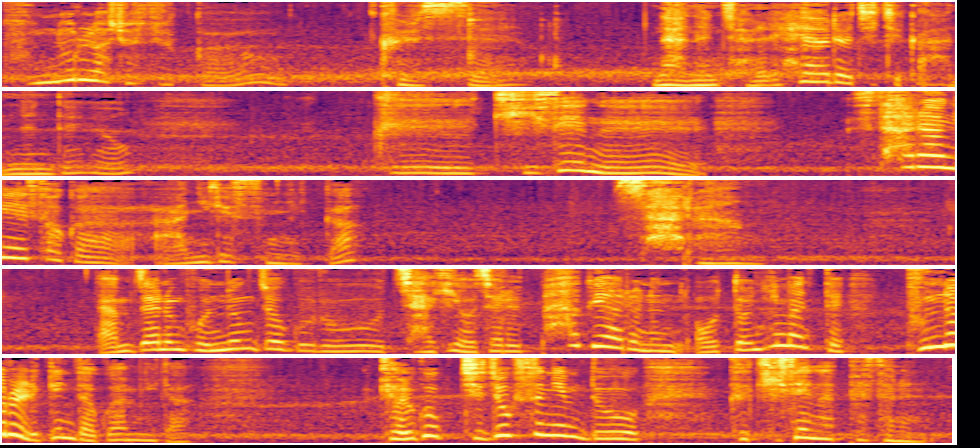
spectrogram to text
분노를 하셨을까요? 글쎄, 나는 잘 헤아려지지가 않는데요. 그 기생을 사랑해서가 아니겠습니까? 사랑. 남자는 본능적으로 자기 여자를 파괴하려는 어떤 힘한테 분노를 느낀다고 합니다. 결국 지족 스님도 그 기생 앞에서는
